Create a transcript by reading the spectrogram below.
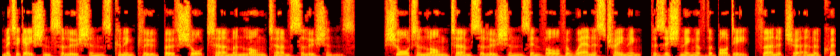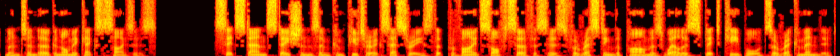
Mitigation solutions can include both short-term and long-term solutions. Short and long-term solutions involve awareness training, positioning of the body, furniture and equipment and ergonomic exercises. Sit-stand stations and computer accessories that provide soft surfaces for resting the palm as well as split keyboards are recommended.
